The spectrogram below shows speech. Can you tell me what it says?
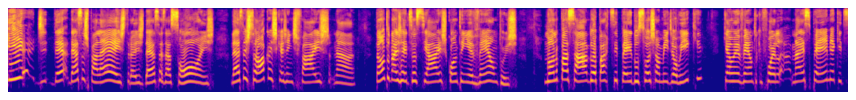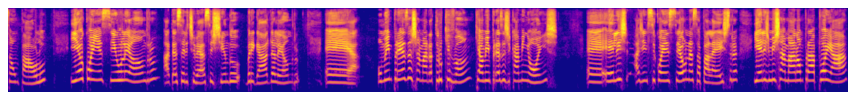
E de, de, dessas palestras, dessas ações, dessas trocas que a gente faz, na, tanto nas redes sociais quanto em eventos, no ano passado eu participei do Social Media Week, que é um evento que foi na SPM aqui de São Paulo, e eu conheci o Leandro, até se ele estiver assistindo, obrigada, Leandro. É, uma empresa chamada Truckvan, que é uma empresa de caminhões. É, eles, a gente se conheceu nessa palestra e eles me chamaram para apoiar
